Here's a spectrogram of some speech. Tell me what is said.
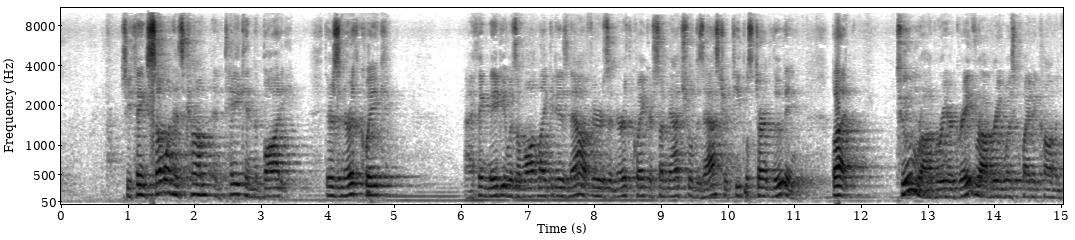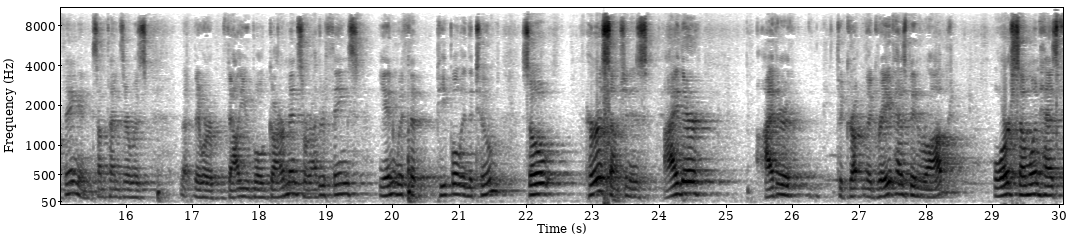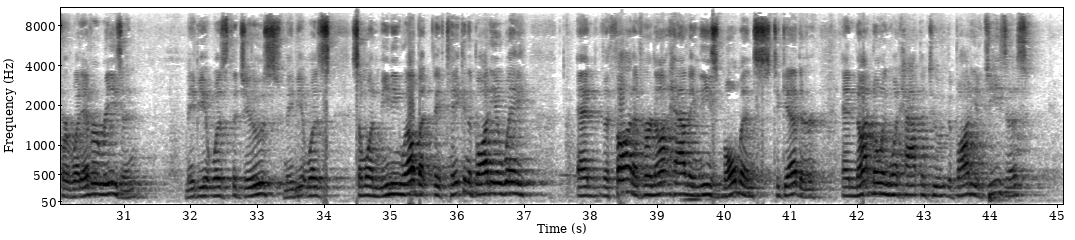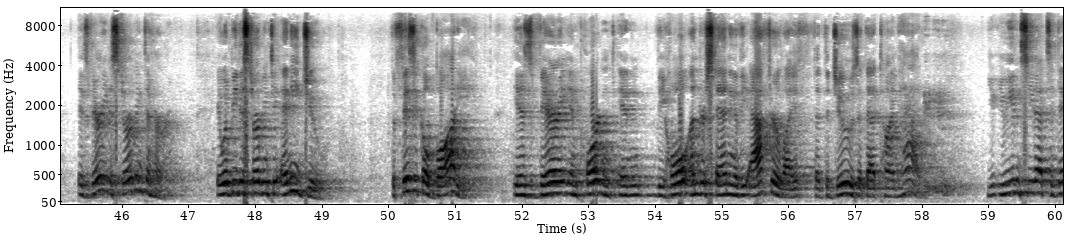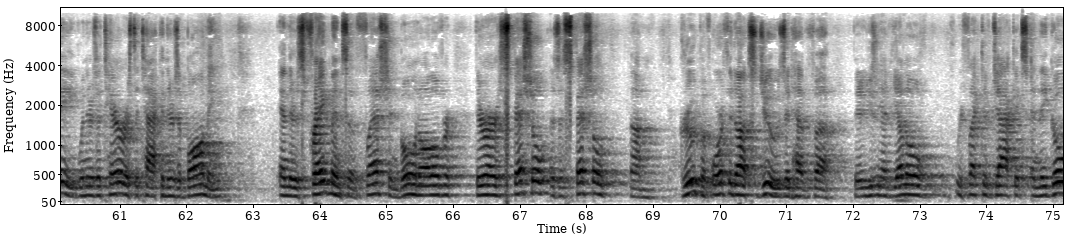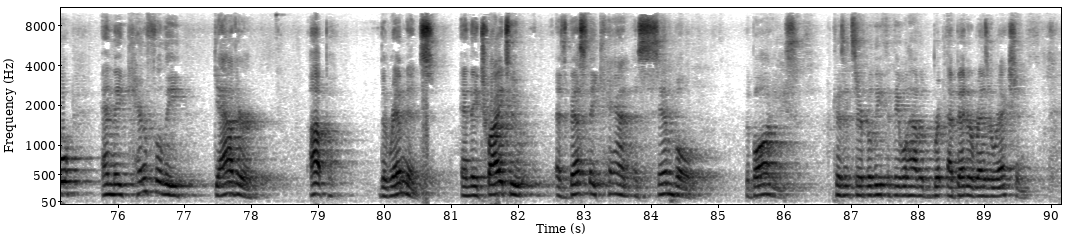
She thinks someone has come and taken the body. There's an earthquake. I think maybe it was a lot like it is now. If there's an earthquake or some natural disaster, people start looting. But tomb robbery or grave robbery was quite a common thing, and sometimes there was there were valuable garments or other things in with the people in the tomb. So her assumption is either either the, the grave has been robbed or someone has, for whatever reason, maybe it was the Jews, maybe it was someone meaning well, but they've taken the body away. And the thought of her not having these moments together and not knowing what happened to the body of Jesus is very disturbing to her. It would be disturbing to any Jew. The physical body is very important in the whole understanding of the afterlife that the Jews at that time had. You, you even see that today when there's a terrorist attack and there's a bombing and there's fragments of flesh and bone all over. There are special, as a special um, group of Orthodox Jews that have, uh, they usually have yellow reflective jackets, and they go and they carefully gather up the remnants and they try to, as best they can, assemble the bodies because it's their belief that they will have a, a better resurrection.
